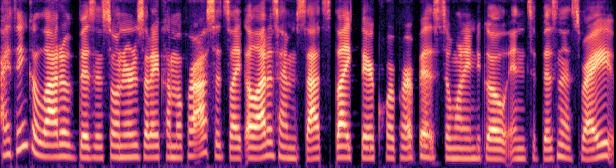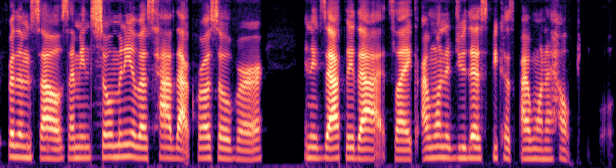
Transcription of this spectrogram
I think a lot of business owners that I come across, it's like a lot of times that's like their core purpose to wanting to go into business, right? For themselves. I mean, so mm-hmm. many of us have that crossover and exactly that. It's like, I want to do this because I want to help people.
